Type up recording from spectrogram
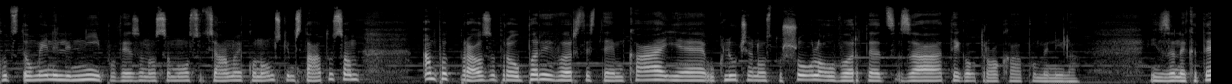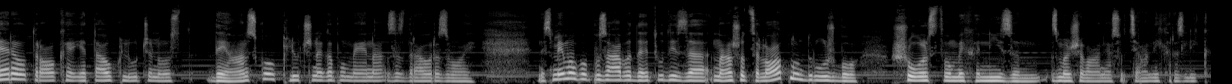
kot ste omenili, ni povezano samo s socialno-ekonomskim statusom, ampak pravzaprav v prvi vrsti s tem, kaj je vključenost v šolo, v vrtec za tega otroka pomenila. In za nekatere otroke je ta vključenost dejansko ključnega pomena za zdrav razvoj. Ne smemo pa pozabiti, da je tudi za našo celotno družbo šolstvo mehanizem zmanjševanja socialnih razlik.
